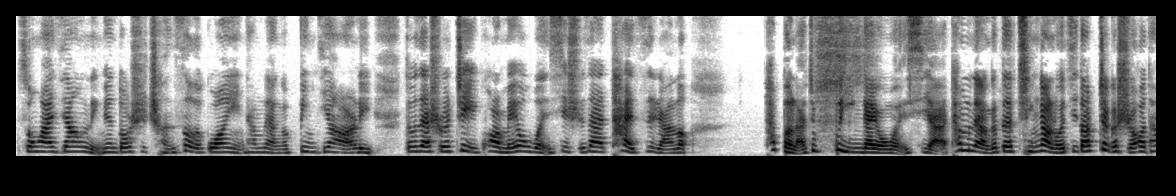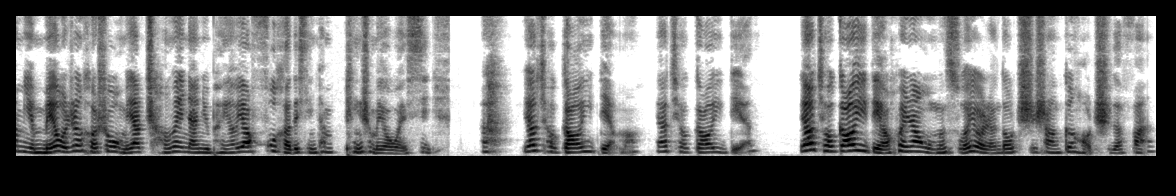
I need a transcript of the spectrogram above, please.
松花江里面都是橙色的光影，他们两个并肩而立，都在说这一块没有吻戏实在太自然了。他本来就不应该有吻戏啊！他们两个的情感逻辑到这个时候，他们也没有任何说我们要成为男女朋友要复合的心，他们凭什么有吻戏？啊，要求高一点嘛，要求高一点，要求高一点会让我们所有人都吃上更好吃的饭。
